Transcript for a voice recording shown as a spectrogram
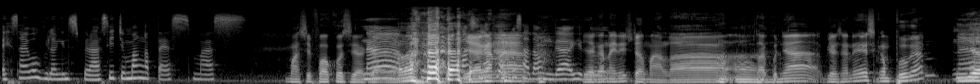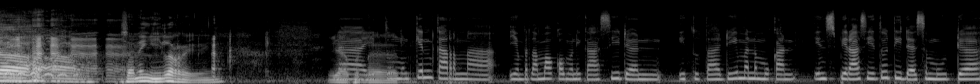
eh saya mau bilang inspirasi cuma ngetes Mas. Masih fokus ya Nah, Kak? masih, masih Ya, karena- fokus atau enggak gitu. Ya karena ini sudah malam. Heeh. Takutnya biasanya ngebu kan? Iya, Sana ngiler ini. Iya nah, benar. itu mungkin karena yang pertama komunikasi dan itu tadi menemukan inspirasi itu tidak semudah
